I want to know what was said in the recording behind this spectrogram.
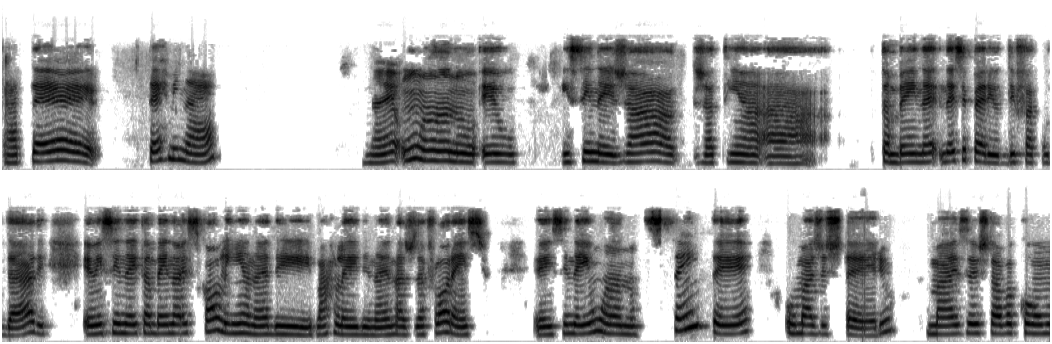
até terminar, né, um ano eu ensinei já, já tinha a, também né, nesse período de faculdade, eu ensinei também na escolinha, né, de Marleide, né, na José Florencio. Eu ensinei um ano sem ter o magistério, mas eu estava como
